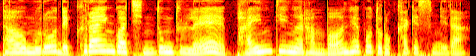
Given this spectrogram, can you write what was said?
다음으로 네크라인과 진동둘레에 바인딩을 한번 해보도록 하겠습니다.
